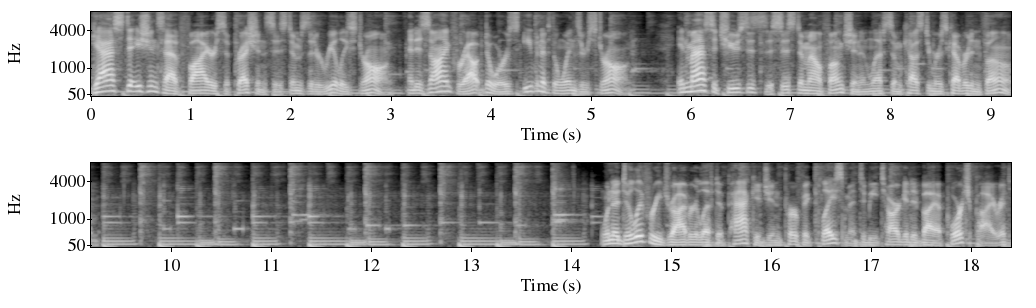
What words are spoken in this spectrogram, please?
Gas stations have fire suppression systems that are really strong and designed for outdoors even if the winds are strong. In Massachusetts, the system malfunctioned and left some customers covered in foam. When a delivery driver left a package in perfect placement to be targeted by a porch pirate,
